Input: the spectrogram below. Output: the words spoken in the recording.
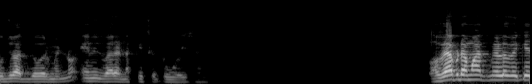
ગુજરાત ગવર્મેન્ટનો, એની દ્વારા નક્કી થતું હોય છે. હવે આપણે વાત મેળવીએ કે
